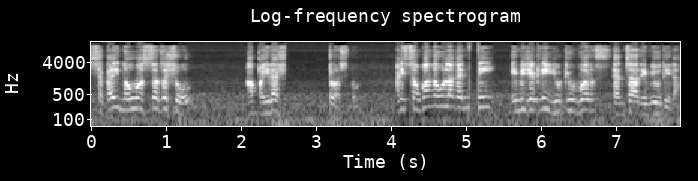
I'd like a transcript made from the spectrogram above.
सकाळी नऊ वाजताचा शो हा पहिला शो असतो. आणि सव्वा नऊला त्यांनी इमिजिएटली युट्यूबवर त्यांचा रिव्ह्यू दिला.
